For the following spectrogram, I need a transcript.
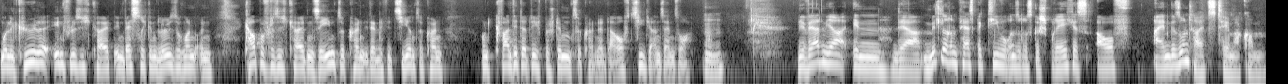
Moleküle in Flüssigkeit, in wässrigen Lösungen und Körperflüssigkeiten sehen zu können, identifizieren zu können und quantitativ bestimmen zu können. Darauf zieht ja ein Sensor. Mhm. Wir werden ja in der mittleren Perspektive unseres Gespräches auf ein Gesundheitsthema kommen.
